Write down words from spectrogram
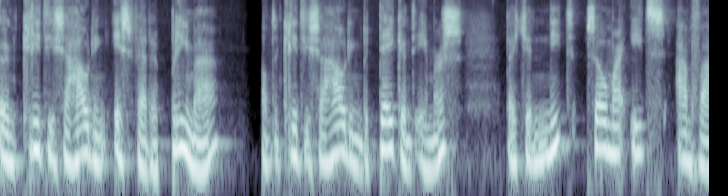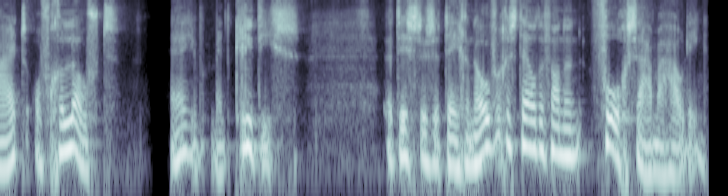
Een kritische houding is verder prima, want een kritische houding betekent immers dat je niet zomaar iets aanvaardt of gelooft. Je bent kritisch. Het is dus het tegenovergestelde van een volgzame houding.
